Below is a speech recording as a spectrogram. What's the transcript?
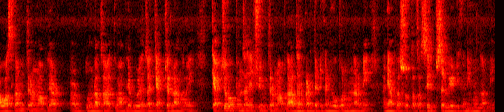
आवाजला मित्रांनो आपल्या तोंडाचा किंवा आपल्या डोळ्याचा कॅप्चर लागणार आहे. कॅप्चर ओपन झाल्याशिवाय मित्रांनो आपला आधार कार्ड त्या ठिकाणी ओपन होणार नाही आणि आपला स्वतःचा सेल्फ सर्वे या ठिकाणी होणार नाही.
